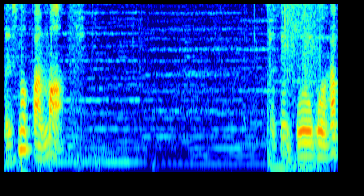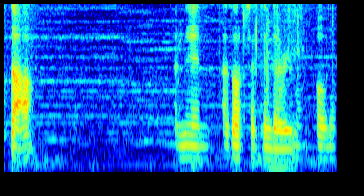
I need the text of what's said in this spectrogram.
But it's not by much. I think we'll we'll have that and then as our secondary one. Hold on.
